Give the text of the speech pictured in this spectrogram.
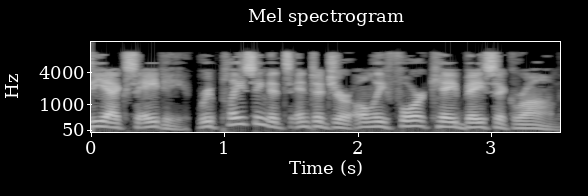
ZX80, replacing its integer-only 4K basic ROM.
